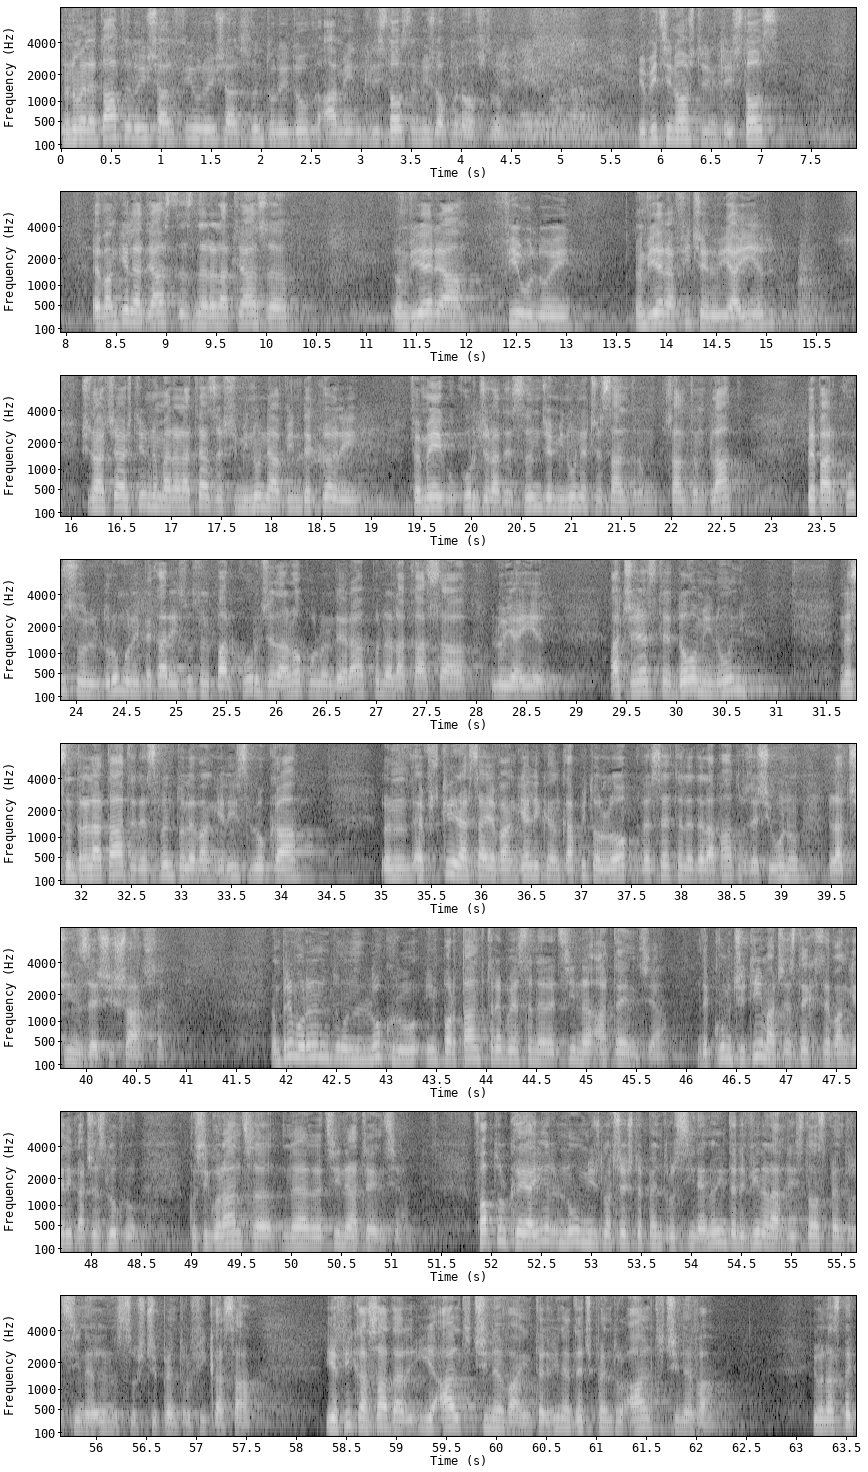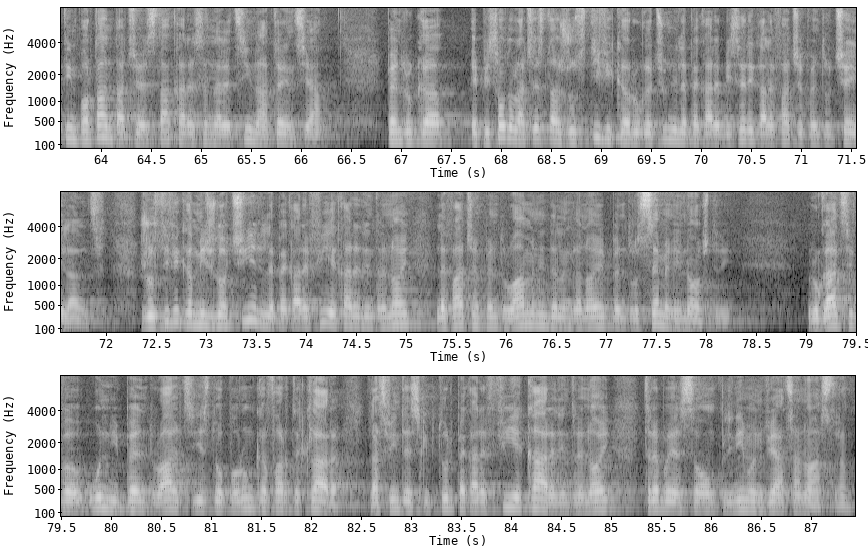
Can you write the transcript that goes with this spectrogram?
În numele Tatălui și al Fiului și al Sfântului Duh. Amin. Hristos în mijlocul nostru. Iubiții noștri în Hristos, Evanghelia de astăzi ne relatează învierea fiului, învierea fiicei lui Iair și în același timp ne mai relatează și minunea vindecării femeii cu curgerea de sânge, minune ce s-a, s-a întâmplat pe parcursul drumului pe care Iisus îl parcurge la locul unde era până la casa lui Iair. Aceste două minuni ne sunt relatate de Sfântul Evanghelist Luca în scrierea sa evanghelică în capitolul 8, versetele de la 41 la 56. În primul rând, un lucru important trebuie să ne rețină atenția. De cum citim acest text evanghelic, acest lucru cu siguranță ne reține atenția. Faptul că Iair nu mijlocește pentru sine, nu intervine la Hristos pentru sine însuși, ci pentru fica sa. E fica sa, dar e altcineva. Intervine deci pentru altcineva. E un aspect important acesta care să ne rețină atenția. Pentru că episodul acesta justifică rugăciunile pe care biserica le face pentru ceilalți. Justifică mijlocirile pe care fiecare dintre noi le facem pentru oamenii de lângă noi, pentru semenii noștri. Rugați-vă unii pentru alții este o poruncă foarte clară la Sfinte Scripturi pe care fiecare dintre noi trebuie să o împlinim în viața noastră.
